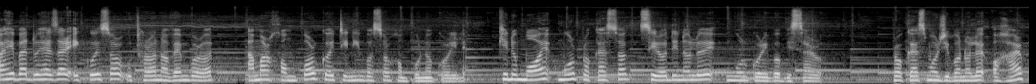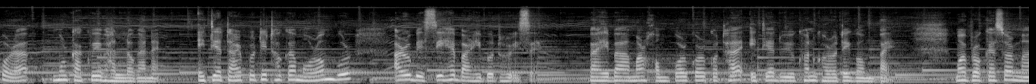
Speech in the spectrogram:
পাহিবা দুহেজাৰ একৈছৰ ওঠৰ নৱেম্বৰত আমাৰ সম্পৰ্কই তিনি বছৰ সম্পূৰ্ণ কৰিলে। কিন্তু মই মোৰ প্ৰকাশক চিৰদিনলৈ মোৰ কৰিব বিচাৰোঁ। প্ৰকাশ মোৰ জীৱনলৈ অহাৰ পৰা মোৰ কাকোৱে ভাল লগা নাই। এতিয়া তাৰ প্ৰতি থকা মৰমবোৰ আৰু বেছিহে বাঢ়িব ধৰিছে। বাহিবা আমাৰ সম্পৰ্কৰ কথা এতিয়া দুয়োখন ঘৰতে গম পায়। মই প্ৰকাশৰ মা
